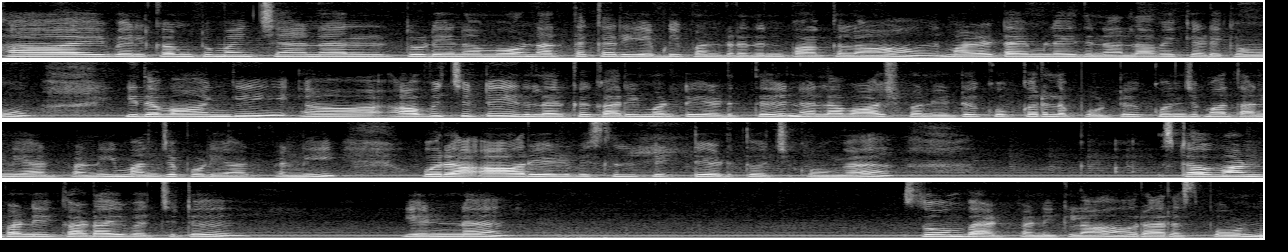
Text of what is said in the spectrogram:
Hi welcome to my channel today நம்ம நத்தக்கறி எப்படி பண்ணுறதுன்னு பார்க்கலாம். மழை டைமில் இது நல்லாவே கிடைக்கும். இதை வாங்கி அவிச்சிட்டு இதில் இருக்க கறி மட்டும் எடுத்து நல்லா வாஷ் பண்ணிவிட்டு குக்கரில் போட்டு கொஞ்சமாக தண்ணி ஆட் பண்ணி மஞ்சள் பொடி ஆட் பண்ணி ஒரு ஆறு ஏழு விசில் விட்டு எடுத்து வச்சுக்கோங்க. ஸ்டவ் ஆன் பண்ணி கடாய் வச்சுட்டு எண்ணெய் சோம்பு ஆட் பண்ணிக்கலாம். ஒரு அரை ஸ்பூன்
